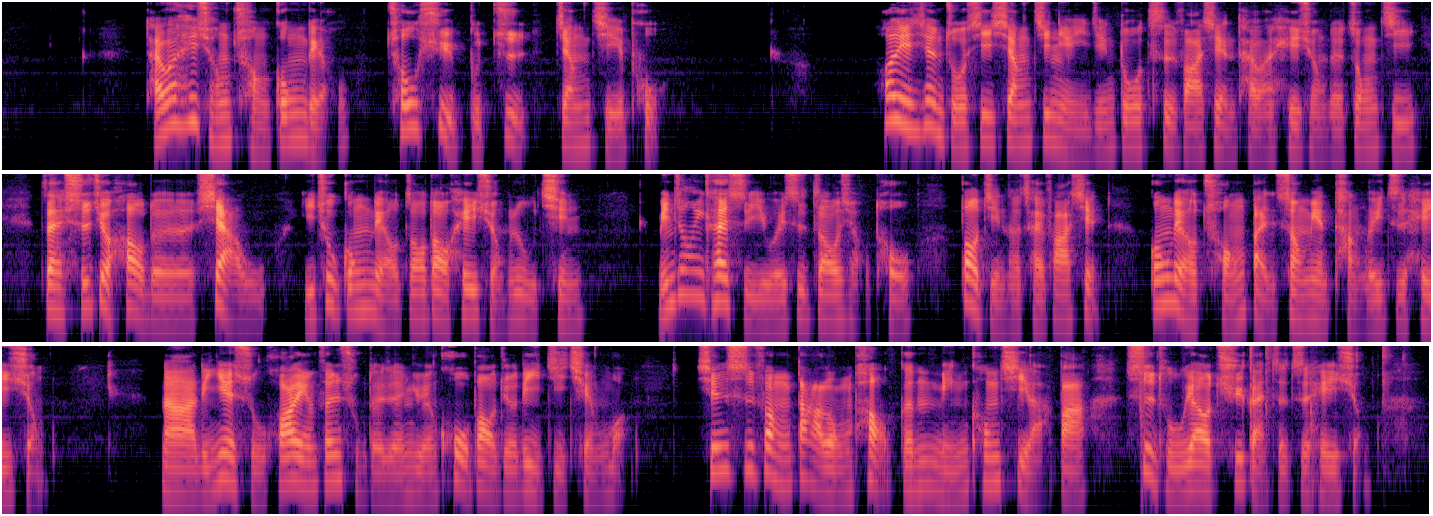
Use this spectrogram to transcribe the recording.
台湾黑熊闯公寮，抽蓄不治将解剖。花莲县卓溪乡今年已经多次发现台湾黑熊的踪迹，在十九号的下午，一处公寮遭到黑熊入侵，民众一开始以为是遭小偷，报警了才发现公寮床板上面躺了一只黑熊。那林业署花莲分署的人员获报就立即前往，先释放大龙炮跟鸣空气喇叭，试图要驱赶这只黑熊。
